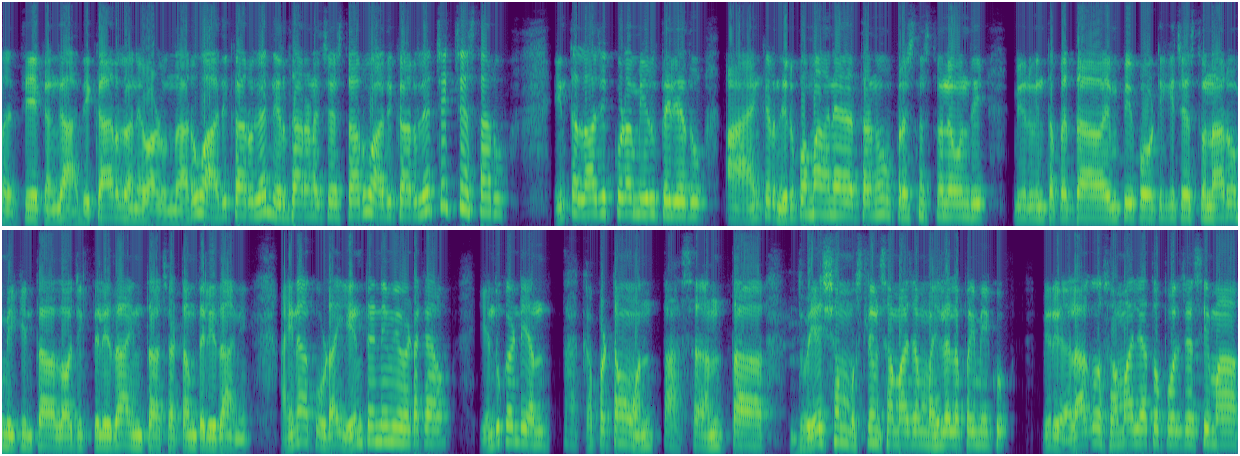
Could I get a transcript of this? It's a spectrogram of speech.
ప్రత్యేకంగా అధికారులు అనేవాళ్ళు ఉన్నారు. ఆ అధికారులే నిర్ధారణ చేస్తారు అధికారులే చెక్ చేస్తారు. ఇంత లాజిక్ కూడా మీరు తెలియదు. ఆ యాంకర్ నిరుపమ అనే తను ప్రశ్నిస్తూనే ఉంది. మీరు ఇంత పెద్ద ఎంపీ పోటీకి చేస్తున్నారు మీకు ఇంత లాజిక్ తెలియదా ఇంత చట్టం తెలియదా అని. అయినా కూడా ఏంటండి మీ వెటకారం? ఎందుకండి అంత కపటం అంత అస- అంత ద్వేషం ముస్లిం సమాజం మహిళలపై మీకు? మీరు ఎలాగో సోమాలియాతో పోల్చేసి మా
